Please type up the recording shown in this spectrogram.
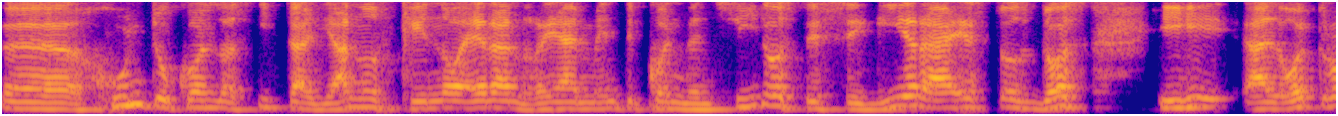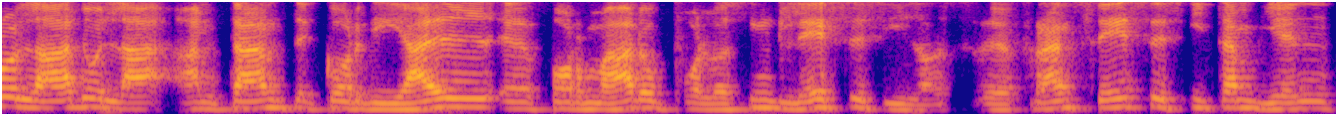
eh, junto con los italianos que no eran realmente convencidos de seguir a estos dos y al otro lado la Entente cordial eh, formado por los ingleses y los eh, franceses y también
